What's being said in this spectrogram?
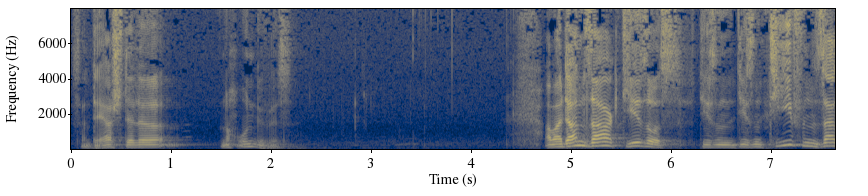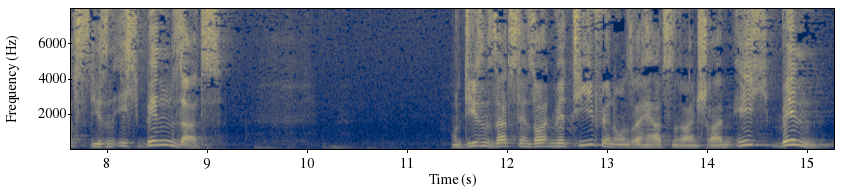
Ist an der Stelle noch ungewiss. Aber dann sagt Jesus diesen, diesen tiefen Satz, diesen Ich bin-Satz, und diesen Satz, den sollten wir tief in unsere Herzen reinschreiben. Ich bin.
